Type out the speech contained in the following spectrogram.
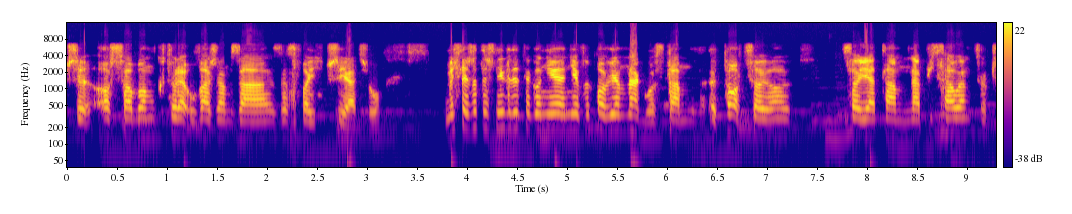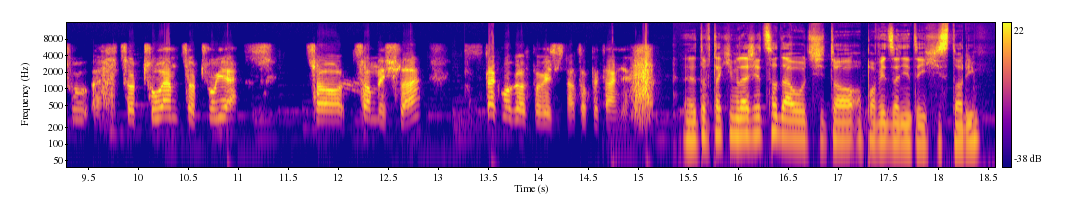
czy osobom, które uważam za, za swoich przyjaciół. Myślę, że też nigdy tego nie, nie wypowiem na głos tam to, co, co ja tam napisałem, co, czu, co czułem, co czuję, co, co myślę. Tak mogę odpowiedzieć na to pytanie. E, To w takim razie, co dało ci to opowiedzenie tej historii?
